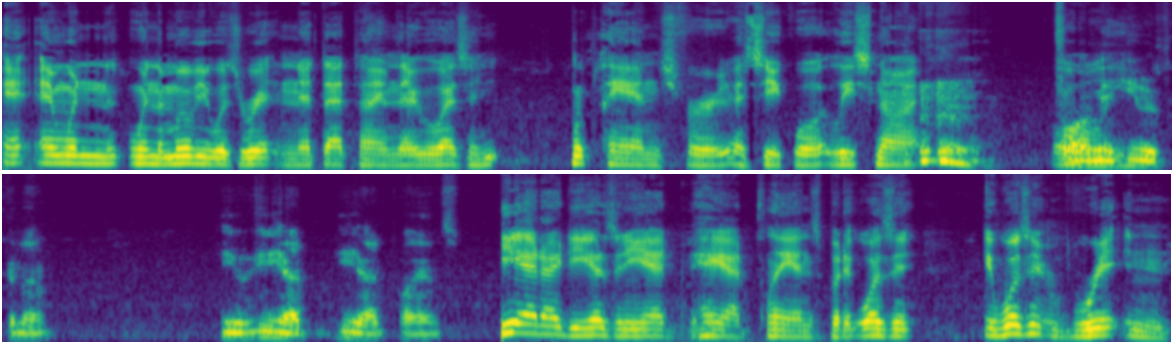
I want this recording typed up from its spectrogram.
and, and when when the movie was written at that time there wasn't plans for a sequel at least not Well, I mean, he was gonna. He he had he had plans. He had ideas and he had he had plans, but it wasn't it wasn't written.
